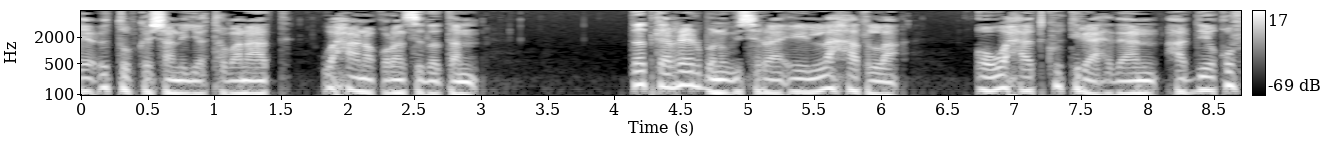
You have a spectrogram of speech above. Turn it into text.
ee cutubka shan iyo tobanaad. Waxaana qoran sida tan. Dadka reer banu israa'iil la hadla oo waxaad ku tidhaahdaan haddii qof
